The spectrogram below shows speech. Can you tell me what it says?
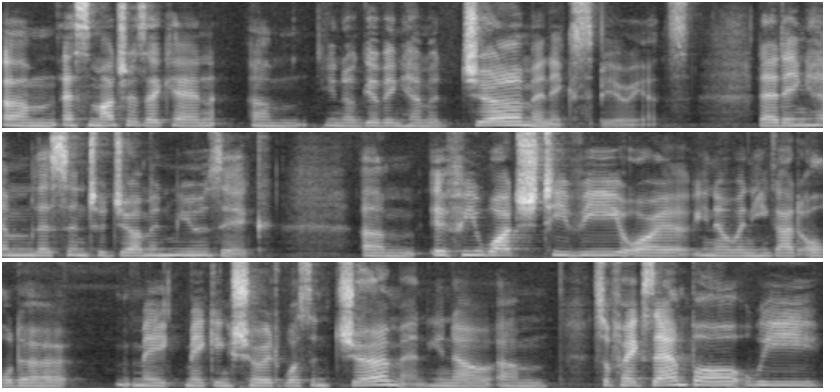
um, as much as I can, um, you know, giving him a German experience, letting him listen to German music. Um, if he watched TV or, you know, when he got older, make, making sure it wasn't German, you know. Um, so, for example, we,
